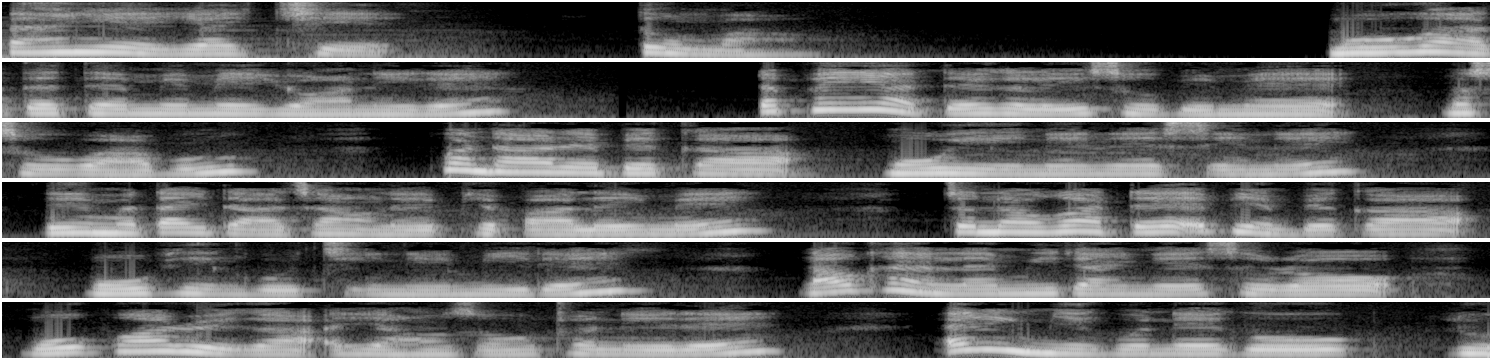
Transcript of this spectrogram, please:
ပန်းရဲ့ရိုက်ချစ်သူ့မောင်မိုးကတက်တက်မဲမဲရွာနေတယ်တပင်းရတဲကလေးဆိုပေမဲ့ မဆိုးပါဘူးဖွင့်ထားတဲ့ဘက်ကမိုးရီနေနေစင်နေလေမတိုက်တာကြောင့်လည်းဖြစ်ပါလိမ့်မယ်ကျွန်တော်ကတဲအပြင်ဘက်ကမိုးပြင်ကိုကြည်နေမိတယ်နောက်ခံလမ်းမိတိုင်နေဆိုတော့မိုးဖွားတွေကအယောင်ဆုံးထွက်နေတယ်အဲ့ဒီမြင်ကွင်းတွေကိုလူ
